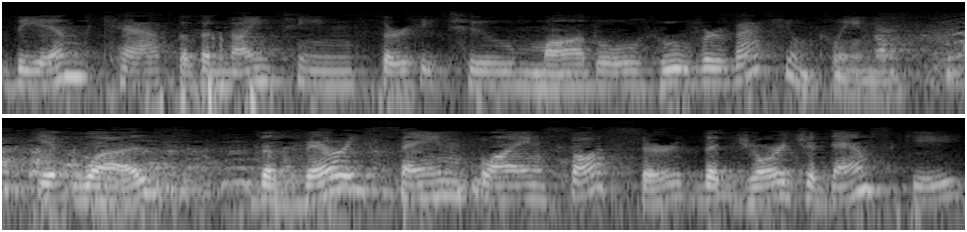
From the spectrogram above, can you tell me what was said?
the end cap of a 1932 model Hoover vacuum cleaner. it was the very same flying saucer that George Adamski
